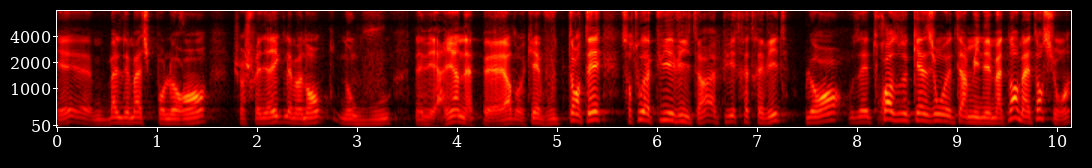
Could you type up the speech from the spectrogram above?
Euh, balle de match pour Laurent. Georges Frédéric, là maintenant, donc vous n'avez rien à perdre. ok vous tentez, surtout appuyez vite, hein, appuyez très très vite. Laurent, vous avez trois occasions de terminer maintenant, mais attention, hein,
